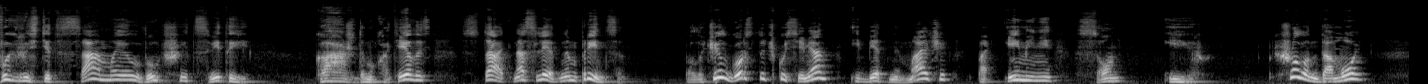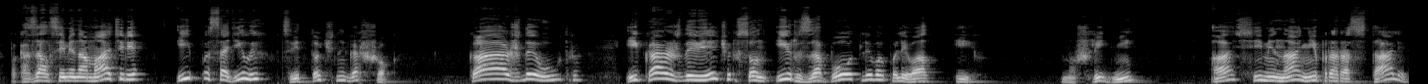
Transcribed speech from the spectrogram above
вырастет самые лучшие цветы. Каждому хотелось стать наследным принцем. Получил горсточку семян и бедный мальчик по имени Сон Ир. Пришел он домой, показал семена матери и посадил их в цветочный горшок. Каждое утро и каждый вечер сон Ир заботливо поливал их. Но шли дни, а семена не прорастали.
